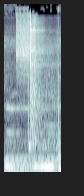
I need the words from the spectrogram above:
Listen.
